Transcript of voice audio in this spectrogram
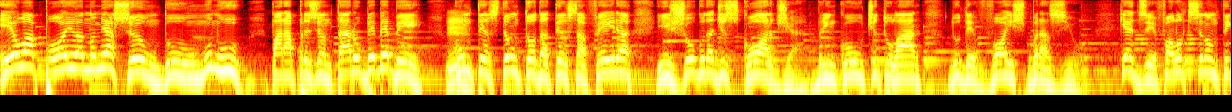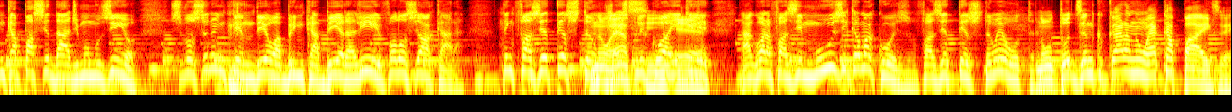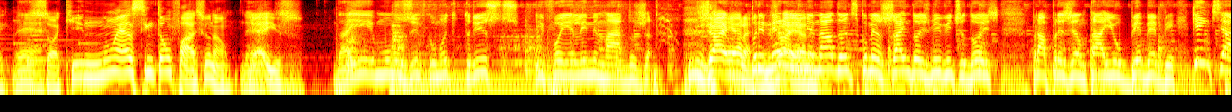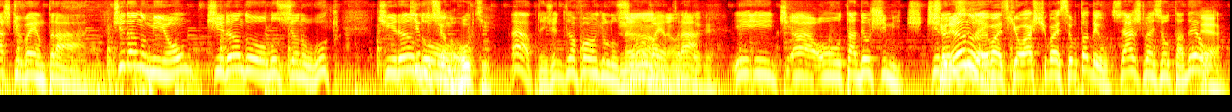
Eu apoio a nomeação do Mumu para apresentar o BBB, com textão toda terça-feira e jogo da discórdia, brincou o titular do The Voice Brasil. Quer dizer, falou que você não tem capacidade, Mumuzinho. Se você não entendeu a brincadeira ali, falou assim, ó, cara, tem que fazer textão. Não Já é explicou assim, aí que é. ele... Agora, fazer música é uma coisa, fazer textão é outra. Não tô dizendo que o cara não é capaz, velho. É. Só que não é assim tão fácil, não. É, É. isso. Daí o Mumuzinho ficou muito triste e foi eliminado já. Já era. Primeiro já era. eliminado antes de começar em 2022 pra apresentar aí o BBB. Quem que você acha que vai entrar? Tirando o Mion, tirando o Luciano Huck, tirando... Que Luciano Huck? Ah, tem gente que tá falando que o Luciano Não, vai não, entrar. a ver. E, e ah, o Tadeu Schmidt. Tirando, né? daí, Mas que eu acho que vai ser o Tadeu. Você acha que vai ser o Tadeu? É.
